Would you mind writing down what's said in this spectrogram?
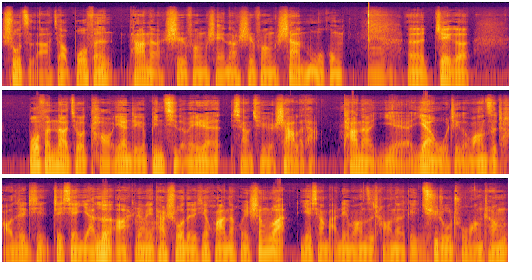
庶子啊，叫伯坟，他呢侍奉谁呢？侍奉单穆公。呃，这个伯坟呢就讨厌这个宾启的为人，想去杀了他。他呢也厌恶这个王子朝的这些这些言论啊，认为他说的这些话呢会生乱，也想把这王子朝呢给驱逐出王城。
